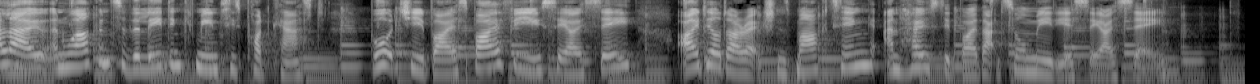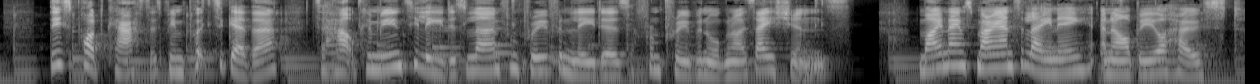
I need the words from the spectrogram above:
Hello, and welcome to the Leading Communities podcast, brought to you by Aspire for You CIC, Ideal Directions Marketing, and hosted by That's All Media CIC. This podcast has been put together to help community leaders learn from proven leaders from proven organisations. My name's Marianne Delaney, and I'll be your host.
